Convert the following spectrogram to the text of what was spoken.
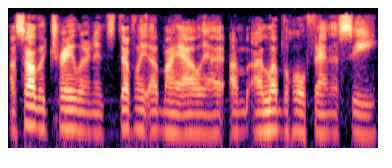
I saw the trailer and it's definitely up my alley. I I'm, I love the whole fantasy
